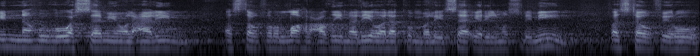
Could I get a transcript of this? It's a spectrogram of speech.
إنه هو السميع العليم. أستغفر الله العظيم لي ولكم ولسائر المسلمين. فاستغفروه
